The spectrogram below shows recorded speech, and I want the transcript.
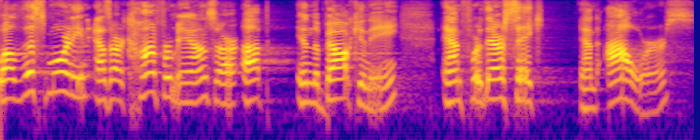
Well, this morning, as our confirmands are up in the balcony, and for their sake and ours,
